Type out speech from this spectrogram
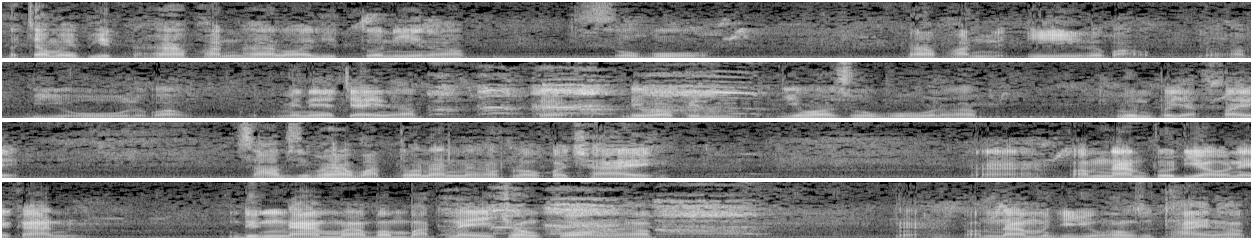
ถ้าจะไม่ผิด 5,500 ลิตรตัวนี้นะครับโซโบ 5,000 A หรือเปล่านะครับ BO หรือเปล่าไม่แน่ใจนะครับ แต่เรียกว่าเป็นยี่ห้อโซโบนะครับ รุ่นประหยัดไฟ 35 วัตต์เท่านั้นนะครับ เราก็ใช้อ่าปั๊มน้ำตัวเดียวในการ ดึงน้ำมาบำบัดในช่องกรองนะครับปั๊มน้ำมันจะอยู่ห้องสุดท้ายนะครับ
